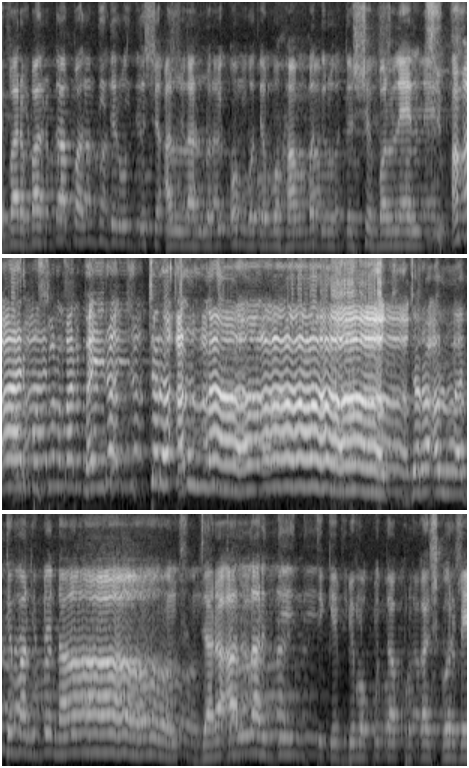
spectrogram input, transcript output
এবার বান্দা বান্দিদের উদ্দেশ্যে আল্লাহর নবী উম্মতে মুহাম্মাদের উদ্দেশ্যে বললেন, আমার মুসলমান ভাইরা, যারা আল্লাহ, যারা আল্লাহকে মানবে না, যারা আল্লাহর দিন থেকে বিমুখতা প্রকাশ করবে,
